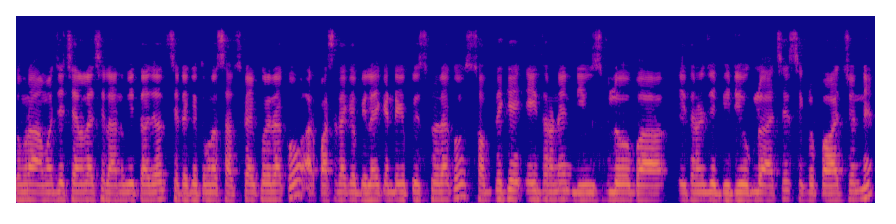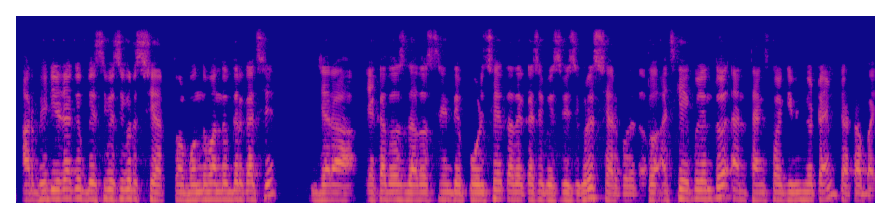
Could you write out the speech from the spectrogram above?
তোমরা আমার যে চ্যানেল আছে লানবিত আজাদ সেটাকে তোমরা সাবস্ক্রাইব করে রাখো। আর পাশে থাকা বেল আইকনটাকে প্রেস করে রাখো। সব থেকে এই ধরনের নিউজগুলো বা এই ধরনের যে ভিডিওগুলো আছে, সেগুলো পাওয়ার জন্য। আর ভিডিওটাকে বেশি বেশি করে শেয়ার তোমার বন্ধু বান্ধবদের কাছে। যারা একাদশ দ্বাদশ শ্রেণীতে পড়ছে, তাদের কাছে বেশি বেশি করে শেয়ার করে দাও। তো আজকে এই পর্যন্ত and thanks for giving your time tata bye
